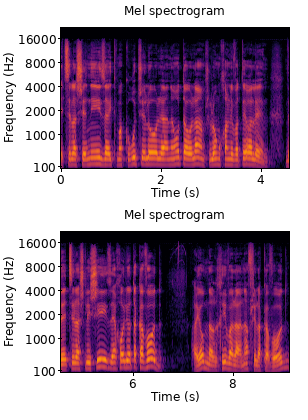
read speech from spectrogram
אצל השני זה ההתמכרות שלו להנאות העולם, שהוא לא מוכן לוותר עליהם. ואצל השלישי זה יכול להיות הכבוד. היום נרחיב על הענף של הכבוד,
